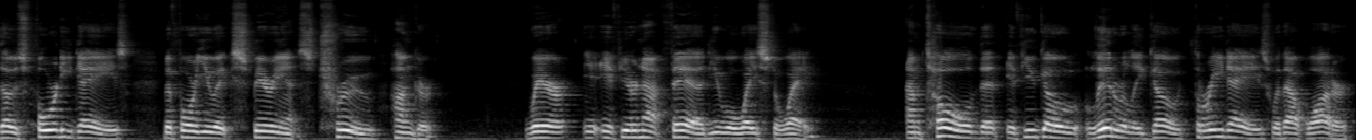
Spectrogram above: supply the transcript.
those 40 days before you experience true hunger, where if you're not fed, you will waste away. I'm told that if you go literally go three days without water,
